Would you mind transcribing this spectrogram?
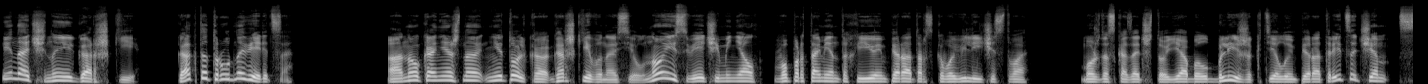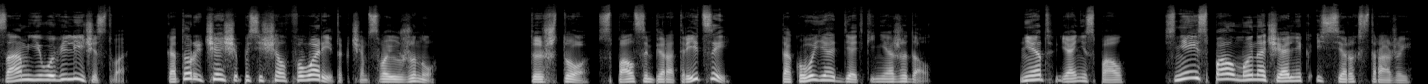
и ночные горшки. Как-то трудно верится». Оно, конечно, не только горшки выносил, но и свечи менял в апартаментах ее императорского величества. Можно сказать, что я был ближе к телу императрицы, чем сам его величество, который чаще посещал фавориток, чем свою жену. «Ты что, спал с императрицей?» Такого я от дядьки не ожидал. Нет, я не спал. С ней спал мой начальник из серых стражей.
